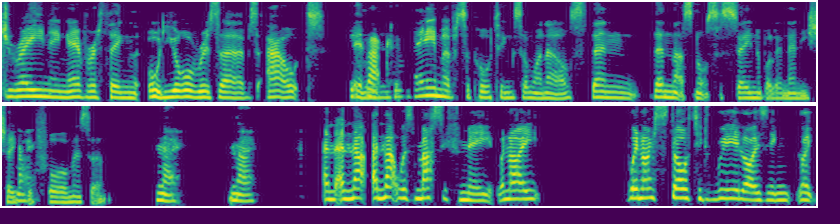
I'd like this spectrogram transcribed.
draining everything, or your reserves out Exactly. in the name of supporting someone else, then then that's not sustainable in any shape No. or form, is it? No, no. And and that and that was massive for me when I when I started realizing like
